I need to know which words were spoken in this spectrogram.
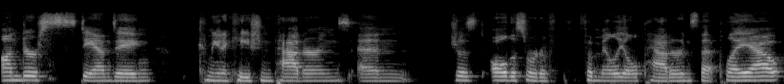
understanding communication patterns and just all the sort of familial patterns that play out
